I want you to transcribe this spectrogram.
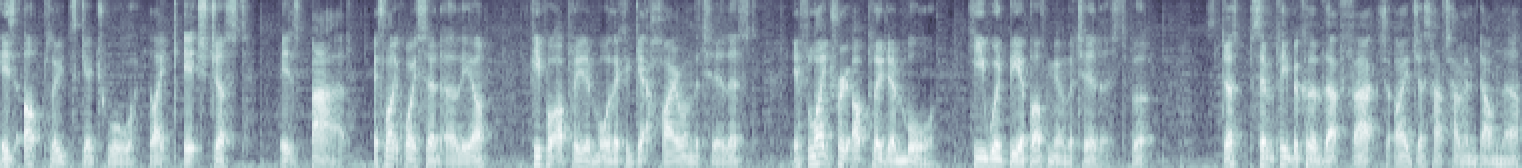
his upload schedule, like, it's just, it's bad. It's like what I said earlier, if people uploaded more, they could get higher on the tier list. If Lightro uploaded more, he would be above me on the tier list, but just simply because of that fact, I just have to have him down there.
